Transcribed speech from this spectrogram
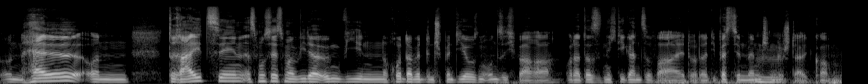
und Hell und 13. Es muss jetzt mal wieder irgendwie ein runter mit den Spendierhosen unsichtbarer oder das ist nicht die ganze Wahrheit oder die Bestien Menschengestalt mhm. kommen.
